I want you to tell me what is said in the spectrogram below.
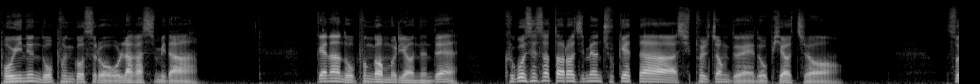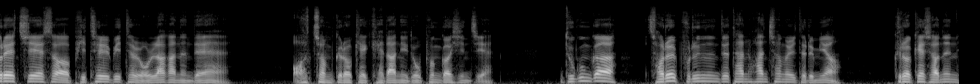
보이는 높은 곳으로 올라갔습니다. 꽤나 높은 건물이었는데 그곳에서 떨어지면 죽겠다 싶을 정도의 높이였죠. 술에 취해서 비틀비틀 올라가는데 어쩜 그렇게 계단이 높은 것인지 누군가 저를 부르는 듯한 환청을 들으며 그렇게 저는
